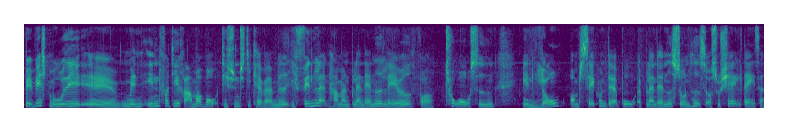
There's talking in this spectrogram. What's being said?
bevidst modige, øh, men inden for de rammer, hvor de synes, de kan være med. I Finland har man blandt andet lavet for to år siden en lov om sekundær brug af blandt andet sundheds- og socialdata,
